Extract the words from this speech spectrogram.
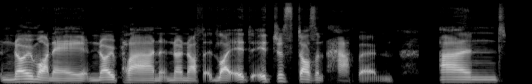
no money, no plan, no nothing. Like, it, it just doesn't happen. And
